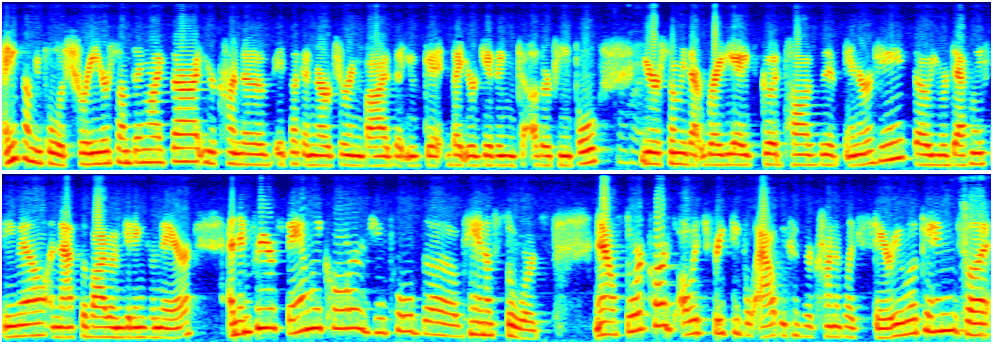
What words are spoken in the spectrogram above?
Anytime you pull a tree or something like that, you're kind of, it's like a nurturing vibe that you get, that you're giving to other people. Okay. You're somebody that radiates good, positive energy. So you were definitely female, and that's the vibe I'm getting from there. And then for your family cards, you pulled the Ten of Swords. Now, sword cards always freak people out because they're kind of like scary looking. But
